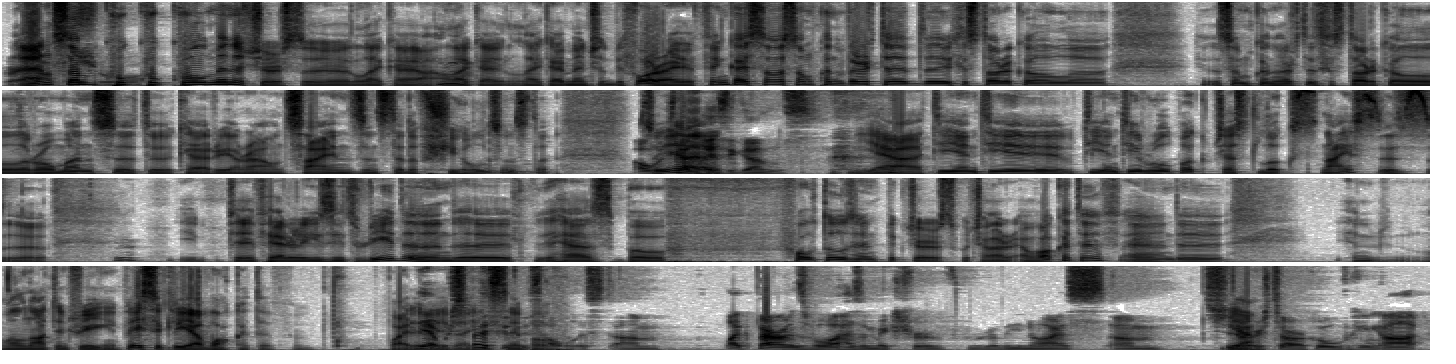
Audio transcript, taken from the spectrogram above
Great and some sure. cool, cool, cool miniatures, uh, like I like I like I mentioned before. I think I saw some converted uh, historical, uh, some converted historical Romans uh, to carry around signs instead of shields and stuff. Oh, so with yeah, laser guns. yeah, TNT TNT rulebook just looks nice. is uh, fa- fairly easy to read, and uh, it has both photos and pictures, which are evocative and, uh, in, well, not intriguing. Basically, evocative. Why did yeah, which is basically say this whole list. Um, like Baron's War has a mixture of really nice, um, historical looking art,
